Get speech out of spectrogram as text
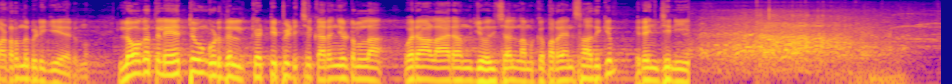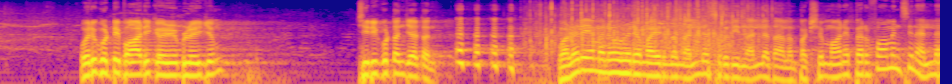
പടർന്നു പിടിക്കുകയായിരുന്നു ലോകത്തിൽ ഏറ്റവും കൂടുതൽ കെട്ടിപ്പിടിച്ച് കരഞ്ഞിട്ടുള്ള ഒരാൾ ആരാന്ന് ചോദിച്ചാൽ നമുക്ക് പറയാൻ സാധിക്കും രഞ്ജിനി ഒരു കുട്ടി പാടി കഴിയുമ്പോഴേക്കും ചിരിക്കുട്ടൻ ചേട്ടൻ. വളരെ മനോഹരമായിരുന്ന. നല്ല ശ്രുതി നല്ല താളം. പക്ഷെ മോനെ പെർഫോമൻസിനല്ല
